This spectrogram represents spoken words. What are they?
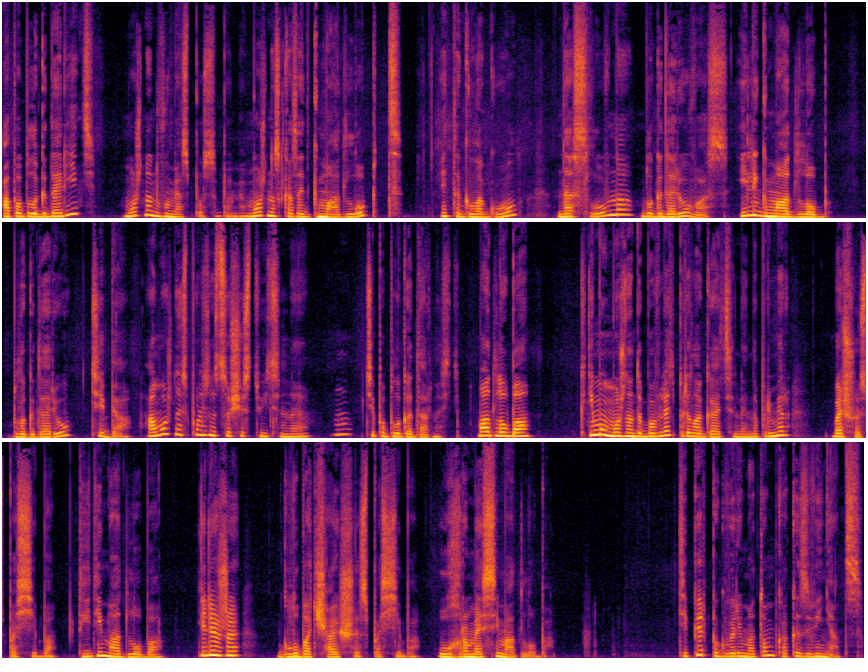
А поблагодарить можно двумя способами. Можно сказать гмадлопт — это глагол, дословно «благодарю вас», или гмадлоб — «благодарю тебя». А можно использовать существительное, типа благодарность. Мадлоба. К нему можно добавлять прилагательные, например, «большое спасибо», «диди мадлоба», или же глубочайшее спасибо. Угрмеси мадлоба. Теперь поговорим о том, как извиняться.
